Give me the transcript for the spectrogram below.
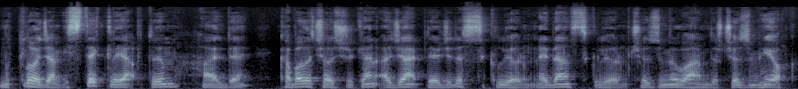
Mutlu hocam istekle yaptığım halde kabala çalışırken acayip derecede sıkılıyorum. Neden sıkılıyorum? Çözümü var mıdır? Çözümü yok.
